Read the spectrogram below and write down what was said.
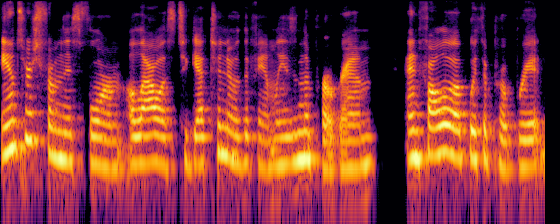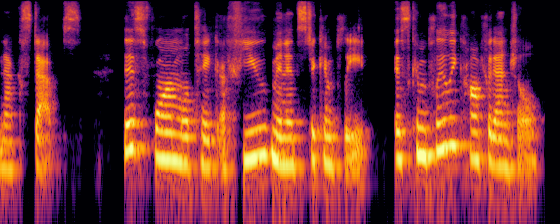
Answers from this form allow us to get to know the families in the program and follow up with appropriate next steps. This form will take a few minutes to complete, is completely confidential,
